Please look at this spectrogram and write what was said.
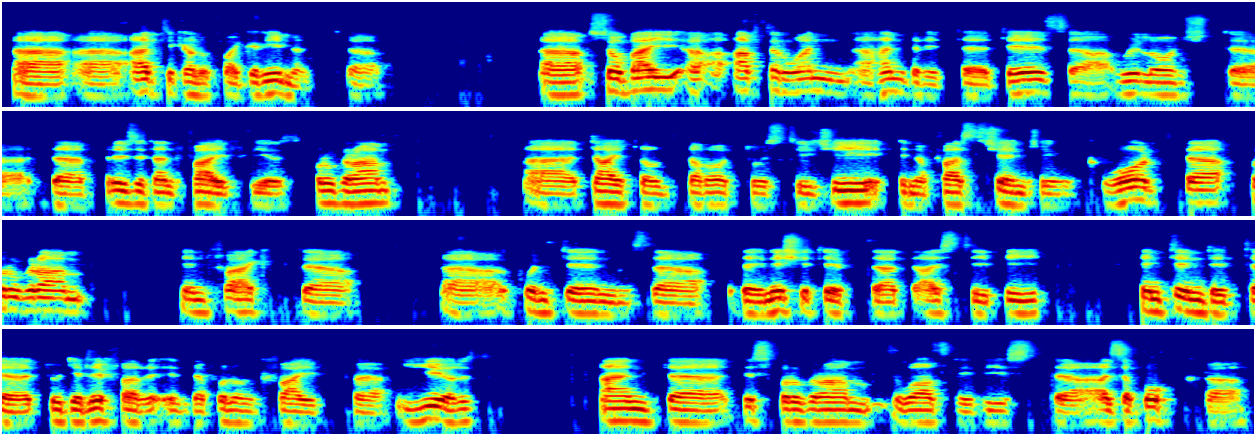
Uh, uh, article of agreement. Uh, uh so by after 100 days, we launched the President Five Years Program titled The Road to SDG in a fast changing world. The program, in fact, uh, contains the, the initiative that ISDB intended uh, to deliver in the following five uh, years. And uh, this program was released uh, as a book uh,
